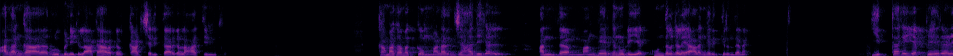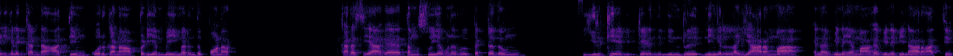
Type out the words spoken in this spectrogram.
அலங்கார ரூபிணிகளாக அவர்கள் காட்சியளித்தார்கள் அதிமுக. கமகமக்கும் மலர் ஜாதிகள் அந்த மங்கையர்களுடைய கூந்தல்களை அலங்கரித்திருந்தன. இத்தகைய பேரழகிகளை கண்ட ஆத்திம் ஒரு கணம் அப்படியே மெய்மறந்து போனார். கடைசியாக தம் சுய உணர்வு பெற்றதும் இருக்கையை விட்டெழுந்து நின்று நீங்கள் எல்லாம் யாரம்மா? என வினயமாக வினவினார் ஆத்திம்.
